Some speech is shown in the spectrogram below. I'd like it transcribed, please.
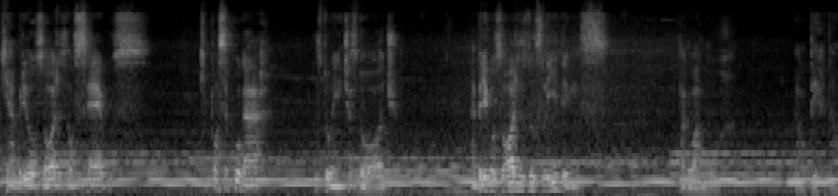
que abriu os olhos aos cegos, que possa curar os doentes do ódio, abrir os olhos dos líderes para o amor, para o perdão.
